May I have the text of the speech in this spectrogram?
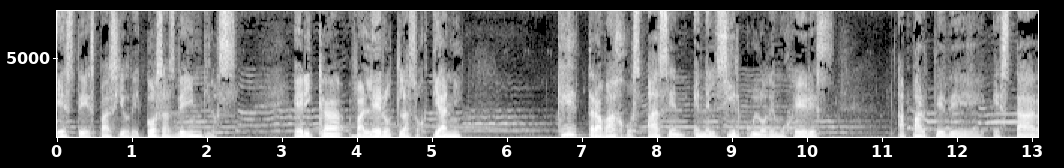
este espacio de Cosas de Indios. Erika Valero Tlazoctiani, ¿qué trabajos hacen en el círculo de mujeres aparte de estar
